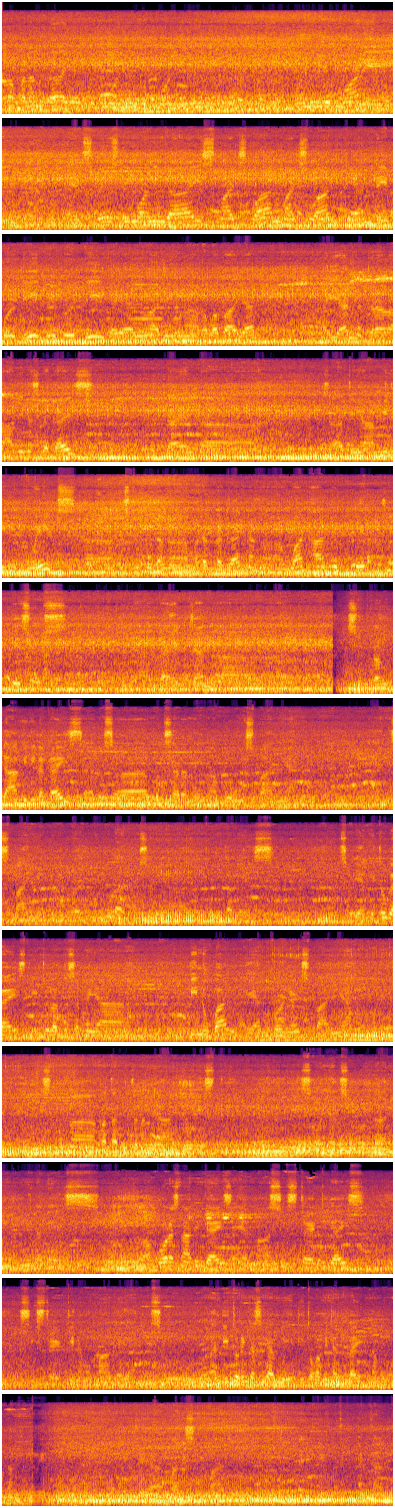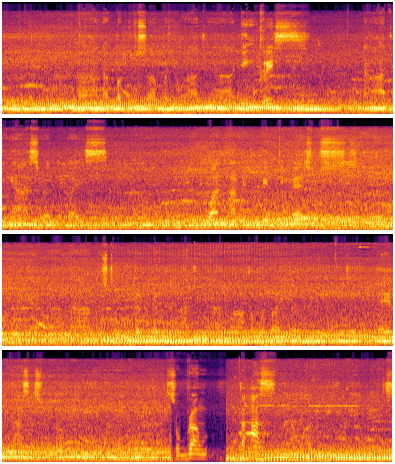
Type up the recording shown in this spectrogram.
mga kapalangga. Ayan, good morning, good morning. Good morning, good morning. It's Wednesday morning guys, March 1, March 1. Ayan, Labor Day, Labor Day. Kaya yung ating mga kababayan, ayan, nagrarally na sila guys. Dahil na sa ating ah, minimum wage, ah, gusto nilang uh, madagdagan ng ah, 150 pesos. Dahil dyan, ah, sobrang dami nila guys. Ano sa pagsara ng uh, buong Espanya. Ayan, Espanya Boulevard mula dito sa mga tunda guys. So yan ito guys. Dito lang to sa may uh, Pinubal. Ayan corner Espanya. Mismo na katabi to ng uh, so ayan so dami nila guys. So ang oras natin guys ayan mga 6.30 guys 6.30 ng umaga yan. So, andito rin kasi kami, dito kami nag-live ng unang hearing. Kaya malisuman. Eh, yun nga, ah, napag-usapan yung ating ah, increase ng ating uh, sweldo guys. Ah, 150 pesos. Yan ang ah, gusto kong dagdag ng ating ah, mga kababayan. Dahil nga sa sobrang bilihin ng- sobrang taas na ng mga bilihin guys.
